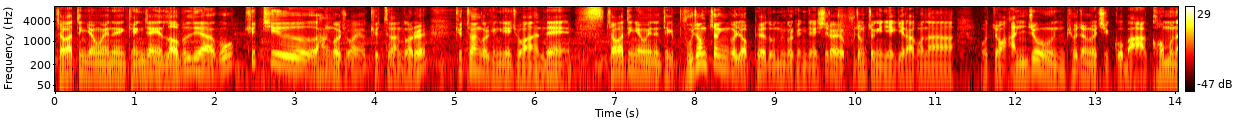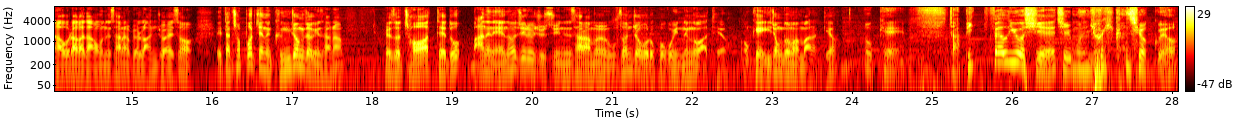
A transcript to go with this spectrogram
저 같은 경우에는 굉장히 lovely하고 cute한 걸 좋아해요 cute한 거를 cute한 걸 굉장히 좋아하는데 저 같은 경우에는 되게 부정적인 걸 옆에 놓는 걸 굉장히 싫어해요 부정적인 얘기를 하거나 뭐 좀 안 좋은 표정을 짓고 막 검은 아우라가 나오는 사람을 별로 안 좋아해서 일단 첫 번째는 긍정적인 사람 그래서 저한테도 많은 에너지를 줄 수 있는 사람을 우선적으로 보고 있는 것 같아요 오케이 이 정도만 말할게요 오케이. 자, 빅펠리오 씨의 질문은 여기까지였고요.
